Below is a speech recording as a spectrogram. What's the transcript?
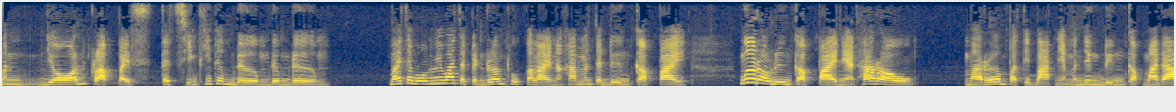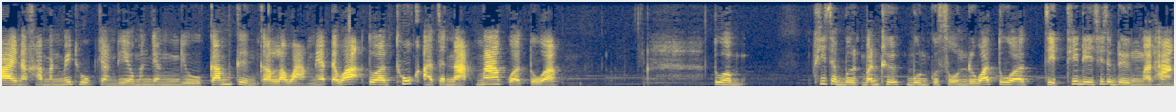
มันย้อนกลับไปแต่สิ่งที่เดิมเดิมเดิมเดิมไม่จะไม่ว่าจะเป็นเรื่องทุกข์อะไรนะคะ มันจะดึงกลับไป เมื่อเราดึงกลับไปเนี่ยถ้าเรามาเริ่มปฏิบัติเนี่ยมันยังดึงกลับมาได้นะคะ มันไม่ทุกข์อย่างเดียว มันยังอยู่ก้ากึ่งกันระหว่างเนี่ยแต่ว่าตัวทุกข์อาจจะหนักมากกว่าตัว ตัว ที่จะบันทึกบุญกุศล หรือว่าตัวจิตที่ดีที่จะดึงมาทาง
